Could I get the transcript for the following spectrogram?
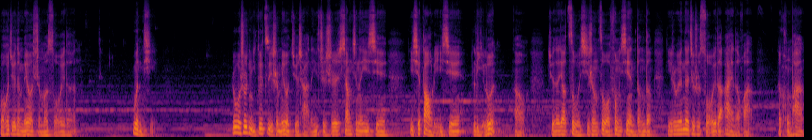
我会觉得没有什么所谓的问题。如果说你对自己是没有觉察的，你只是相信了一些一些道理、一些理论啊，觉得要自我牺牲、自我奉献等等，你认为那就是所谓的爱的话。那恐怕，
